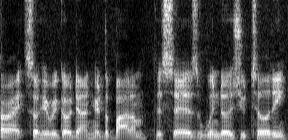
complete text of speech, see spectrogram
Alright, so here we go down here at the bottom. This says Windows Utility.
